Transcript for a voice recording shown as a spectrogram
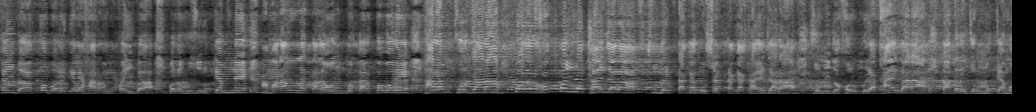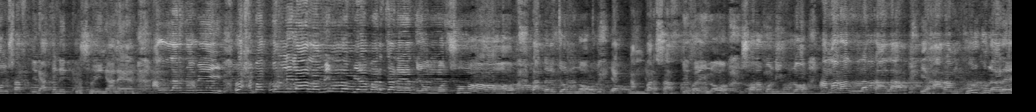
খাইবা, কবরে গেলে হারাম পাইবা। বলে, হুজুর, কেমনে? আমার আল্লাহ তালা অন্ধকার কবরে হারাম কুর যারা, পরের হক মাইরা খায় যারা, সুদের টাকা, ঘুষের টাকা খায় যারা, জমি দখল করে খায় যারা, তাদের জন্য কেমন শাস্তি রাখেন একটু শুই না নেন। আল্লাহর নবী রহমাতুল্লিল আলামিন, নবী আমার জানে যে উম্মত, শোনো, তাদের জন্য এক নাম্বার শাস্তি হইল, সর্বনিম্ন আমার আল্লাহ তাআলা এই হারাম খুরগুলারে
